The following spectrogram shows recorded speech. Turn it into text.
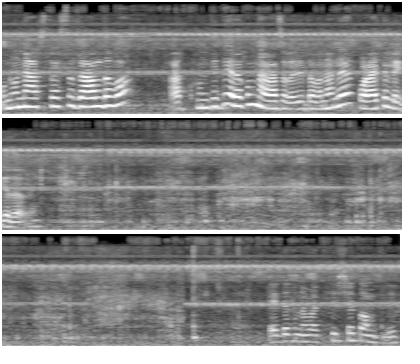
উনুনে আস্তে আস্তে জাল দেবো আর খুন্তি দিয়ে এরকম নাড়াচাড়া দিতে হবে, নাহলে কড়াইতে লেগে যাবে। এই দেখুন আমার খিসে কমপ্লিট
